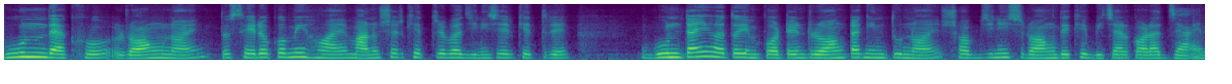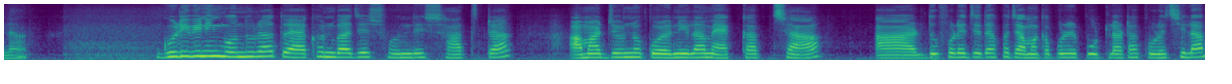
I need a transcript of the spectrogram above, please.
গুণ দেখো, রং নয়। তো সেরকমই হয় মানুষের ক্ষেত্রে বা জিনিসের ক্ষেত্রে। গুণটাই হয়তো ইম্পর্টেন্ট রংটা কিন্তু নয়, সব জিনিস রং দেখে বিচার করা যায় না। গুড ইভিনিং বন্ধুরা, তো এখন বাজে সন্ধ্যে সাতটা। আমার জন্য করে নিলাম এক কাপ চা। আর দুপুরে যে দেখো জামা কাপড়ের পোটলাটা করেছিলাম,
